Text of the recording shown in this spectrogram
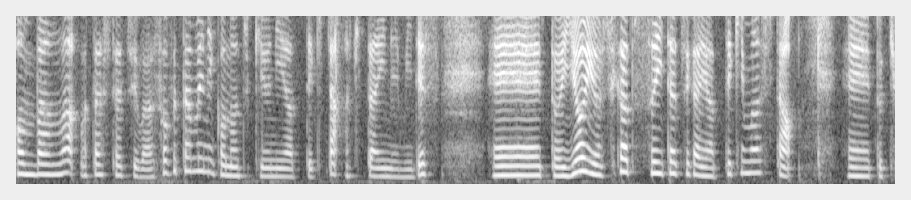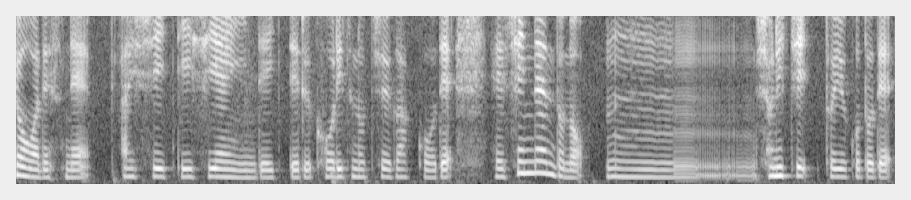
こんばんは。私たちは遊ぶためにこの地球にやってきた秋田稲美です。えー、といよいよ4月1日がやってきました。えー、と今日はですね ICT 支援員で行ってる公立の中学校で、えー、新年度のうん初日ということで、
